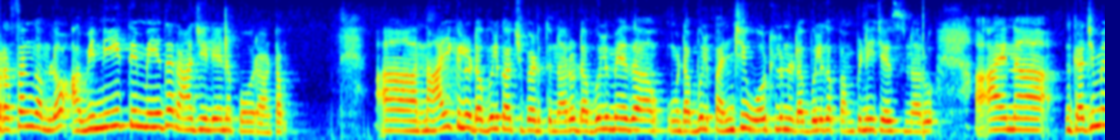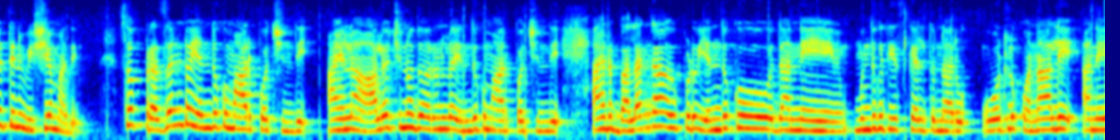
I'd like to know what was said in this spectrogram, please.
ప్రసంగంలో అవినీతి మీద రాజీ లేని పోరాటం. నాయకులు డబ్బులు ఖర్చు పెడుతున్నారు డబ్బుల మీద డబ్బులు పంచి ఓట్లను డబ్బులుగా పంపిణీ చేస్తున్నారు. ఆయన గజమెత్తిన విషయం అది. సో ప్రజెంట్ ఎందుకు మార్పు వచ్చింది? ఆయన ఆలోచన ధోరణిలో ఎందుకు మార్పు వచ్చింది? ఆయన బలంగా ఇప్పుడు ఎందుకు దాన్ని ముందుకు తీసుకెళ్తున్నారు? ఓట్లు కొనాలి అనే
